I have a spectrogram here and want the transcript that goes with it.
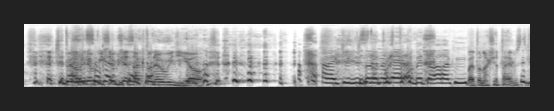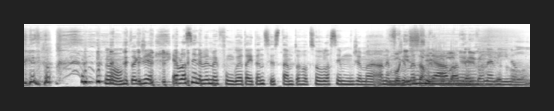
Že to já jenom píšem, že Zak to neuvidí, jo. Ale klidně že to nepůjde nechte. jakoby to, ale Bude to naše tajemství. no, takže já vlastně nevím, jak funguje tady ten systém toho, co vlastně můžeme a nemůžeme přidávat, jako neví, neví, jako. no.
